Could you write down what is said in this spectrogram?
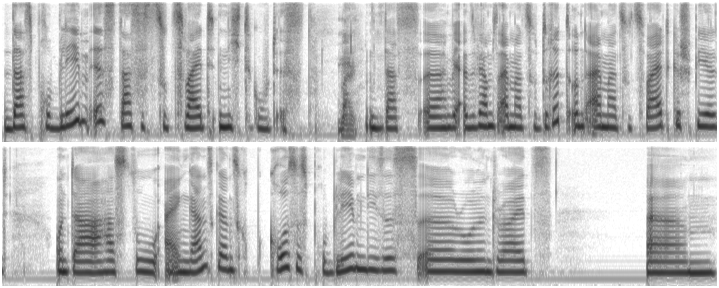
Das Problem ist, dass es zu zweit nicht gut ist. Nein. Das, äh, wir, also wir haben es einmal zu dritt und einmal zu zweit gespielt. Und da hast du ein ganz, ganz großes Problem dieses äh, Roll and Rides ähm,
